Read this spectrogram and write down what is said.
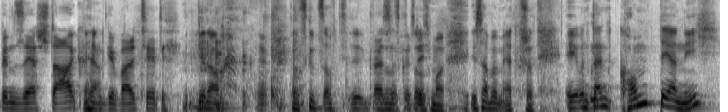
bin sehr stark Ja. und gewalttätig. Genau. Sonst gibt's auf, äh, sonst das gibt's für aufs Maul. Ist aber im Erdgeschoss. Ey, und dann kommt der nicht.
